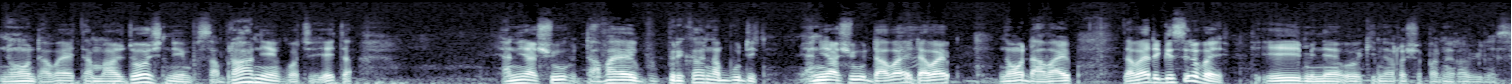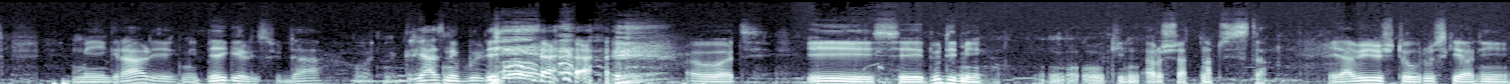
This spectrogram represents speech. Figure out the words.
ну давай это молодежный собрание, вот это. Я не хочу, давай прекрасно будет. Я не хочу, давай, давай, ну давай, давай регистрировай. И мне очень хорошо понравилось. Мы играли, мы бегали сюда, вот, грязные были. вот. И с людьми очень хорошо относятся. Я вижу, что русские, они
